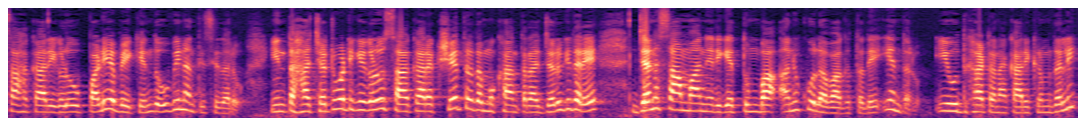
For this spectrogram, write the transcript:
ಸಹಕಾರಿಗಳು ಪಡೆಯಬೇಕೆಂದು ವಿನಂತಿಸಿದರು. ಇಂತಹ ಚಟುವಟಿಕೆಗಳು ಸಹಕಾರ ಕ್ಷೇತ್ರದ ಮುಖಾಂತರ ಜರುಗಿದರೆ ಜನಸಾಮಾನ್ಯರಿಗೆ ತುಂಬಾ ಅನುಕೂಲವಾಗುತ್ತದೆ ಎಂದರು. ಈ ಉದ್ಘಾಟನಾ ಕಾರ್ಯಕ್ರಮದಲ್ಲಿ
